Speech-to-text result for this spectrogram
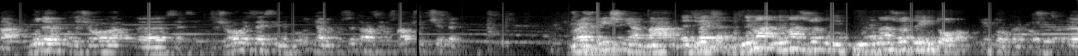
так, буде позачергова е, сесія. Позачергової сесії не було. Я би просив Тараса Ярославовича включити проект рішення на Дивіться, нема, нема жодної, нема жодної. того, перепрошую, е,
